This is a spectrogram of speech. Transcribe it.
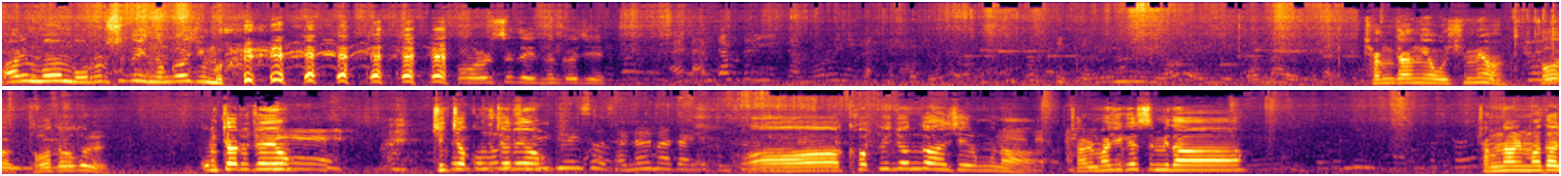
아니 뭐 모를 수도 있는 거지 뭘. 모를 수도 있는 거지. 아니 남자들이니까 모르니까 장장에 오시면 더 더덕을 공짜로 줘요? 진짜 공짜네요. 여기에서 장날마다 이제 봉사. 아 커피 전도 하시는구나. 잘 마시겠습니다. 장날마다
